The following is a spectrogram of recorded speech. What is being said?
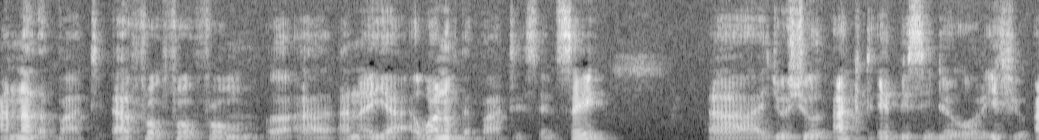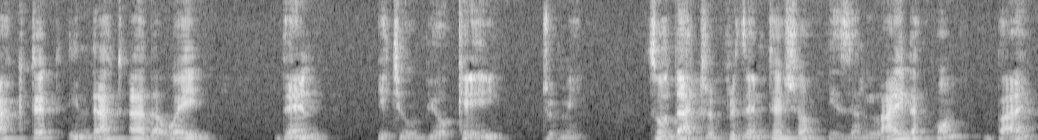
another party, uh, from, from, from uh, uh, an, yeah, one of the parties, and say uh, you should act ABCD, or if you acted in that other way, then it will be okay to me. So that representation is relied upon by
